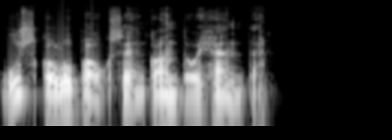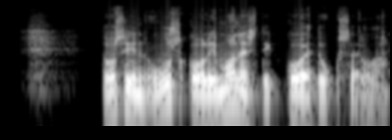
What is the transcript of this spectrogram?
usko lupaukseen kantoi häntä. Tosin usko oli monesti koetuksella.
